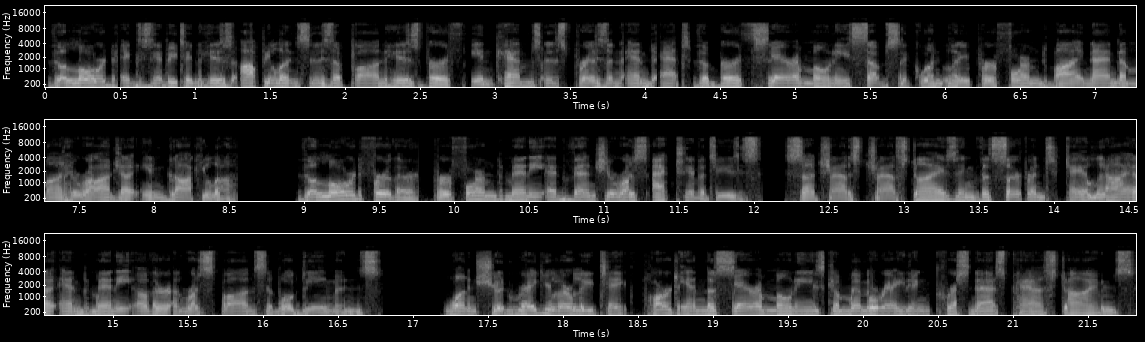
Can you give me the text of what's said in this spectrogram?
The Lord exhibited his opulences upon his birth in Kamsa's prison and at the birth ceremony subsequently performed by Nanda Maharaja in Gokula. The Lord further performed many adventurous activities, such as chastising the serpent Kalia and many other irresponsible demons. One should regularly take part in the ceremonies commemorating Krishna's pastimes,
